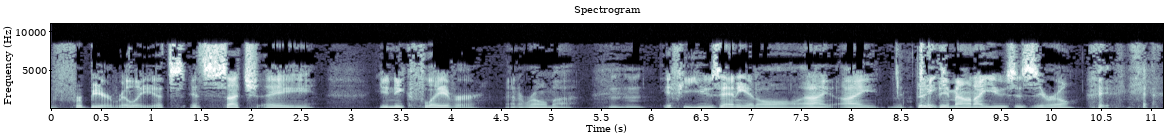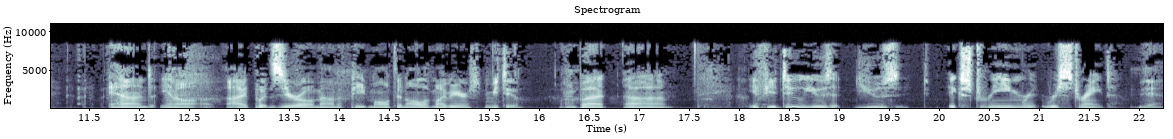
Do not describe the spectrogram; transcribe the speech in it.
for beer. Really, it's it's such a unique flavor and aroma. hmm If you use any at all, I I the, the amount I use is zero, and you know I put zero amount of peat malt in all of my beers. Me too. But uh, if you do use it, use extreme re- restraint. Yeah.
